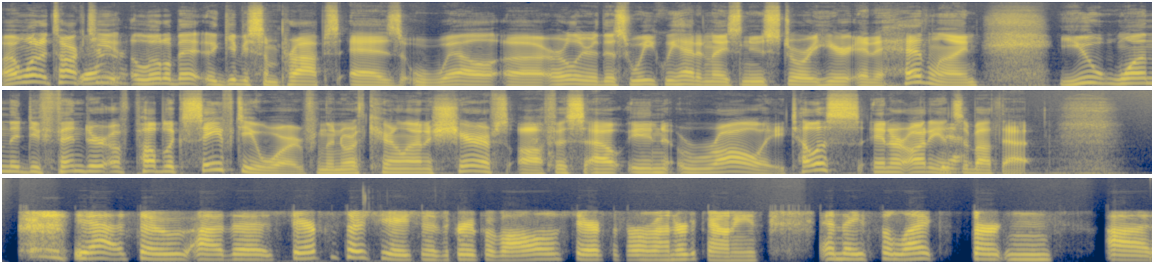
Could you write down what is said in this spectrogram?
I want to talk yeah. to you a little bit, and give you some props as well. Uh, earlier this week, we had a nice news story here and a headline. You won the Defender of Public Safety Award from the North Carolina Sheriff's Office out in Raleigh. Tell us and our audience yeah. about that. Yeah, so uh, the Sheriff's Association is a group of all sheriffs from 100 counties, and they select certain uh,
